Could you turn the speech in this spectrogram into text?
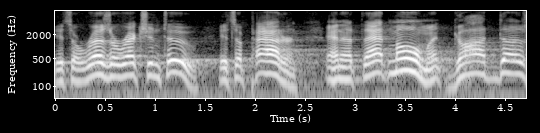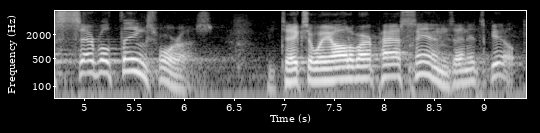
It's a resurrection, too. It's a pattern. And at that moment, God does several things for us. He takes away all of our past sins and its guilt.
